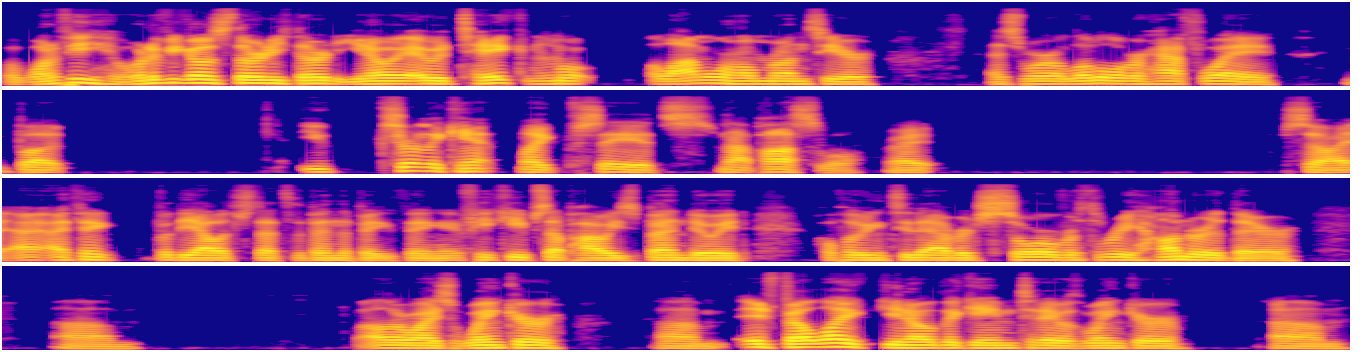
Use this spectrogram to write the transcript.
But what if he what if he goes 30 30? You know, it would take a lot more home runs here as we're a little over halfway, but you certainly can't like say it's not possible, right? So I, I think with the Yelich, that's been the big thing. If he keeps up how he's been doing, hopefully we can see the average soar over 300 there. Um, otherwise, Winker, um, it felt like you know the game today with Winker. Um,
